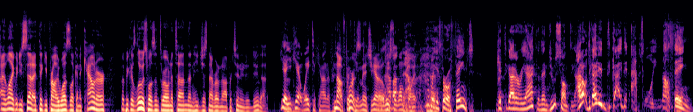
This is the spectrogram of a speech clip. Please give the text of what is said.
I like what you said. I think he probably was looking to counter, but because Lewis wasn't throwing a ton, then he just never had an opportunity to do that. Yeah, you um, can't wait to counter for No, 15 course. minutes. You got to at How least at one point. How about you throw a feint, get the guy to react, and then do something? I don't. The guy did. The guy did absolutely nothing.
